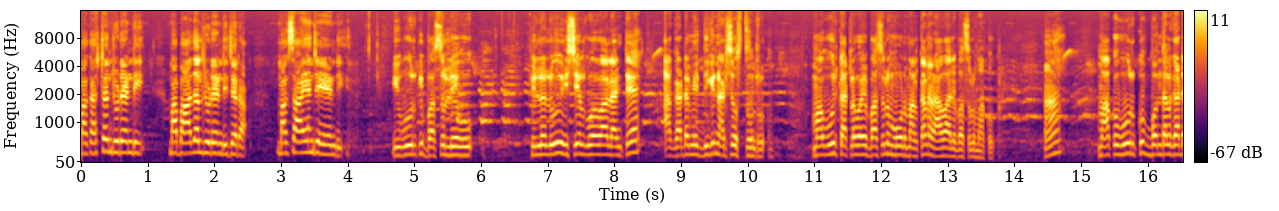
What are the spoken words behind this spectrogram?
మా కష్టం చూడండి మా బాధలు చూడండి జర. మాకు సాయం చేయండి. ఈ ఊరికి బస్సులు లేవు. పిల్లలు ఇసులు పోవాలంటే ఆ గడ్డ మీద దిగి నడిచి వస్తుండ్రు. మా ఊరికి అట్లా పోయే బస్సులు మూడు మలకలు రావాలి బస్సులు మాకు. మాకు ఊరుకు బొందల గడ్డ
